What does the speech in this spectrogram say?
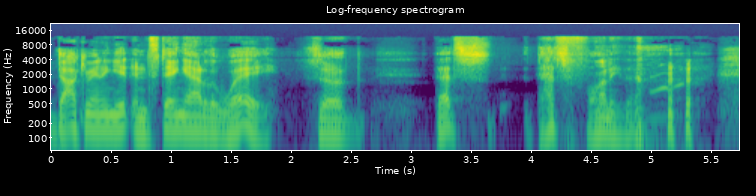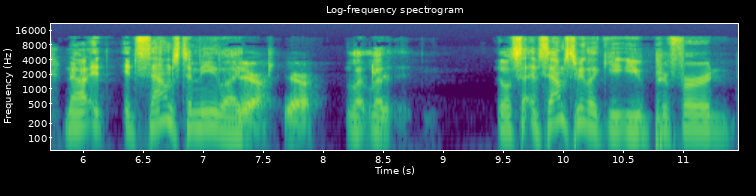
documenting it and staying out of the way. So that's that's funny. Then now it it sounds to me like yeah, yeah. Let, it sounds to me like you, you preferred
